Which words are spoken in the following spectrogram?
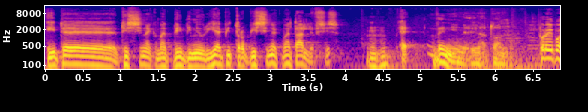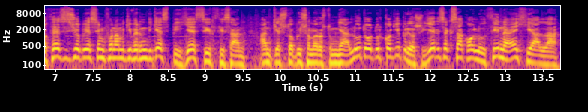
είτε τη, συνεκμε... τη δημιουργία επιτροπής συνεκμετάλλευσης ε, δεν είναι δυνατόν Προποθέσει οι οποίες σύμφωνα με κυβερνητικές πηγές ήρθαν. Αν και στο πίσω μέρος του μυαλού του, ο τουρκοκύπριος ηγέτη εξακολουθεί να έχει άλλα.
